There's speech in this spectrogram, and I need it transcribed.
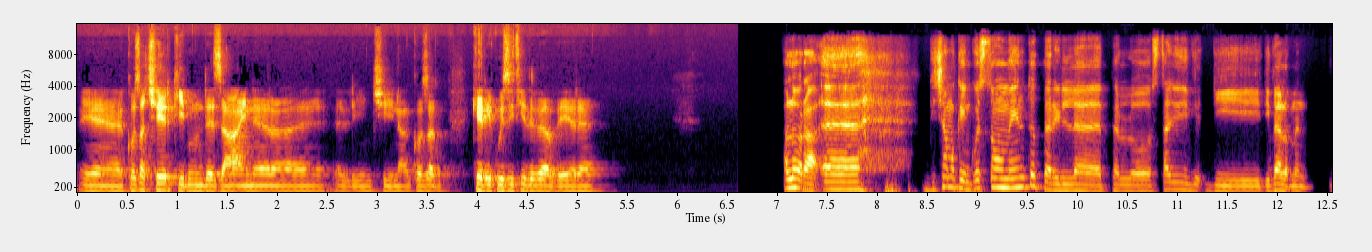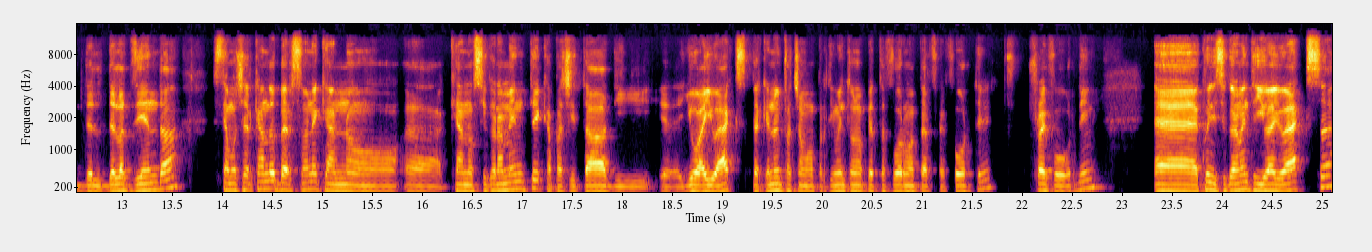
eh, cosa cerchi in un designer eh, lì in Cina, cosa, che requisiti deve avere? Allora, eh, diciamo che in questo momento per, il, per lo stadio di, di development del, dell'azienda stiamo cercando persone che hanno, eh, che hanno sicuramente capacità di eh, UI UX, perché noi facciamo praticamente una piattaforma per freight forwarding eh, quindi sicuramente UI UX,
